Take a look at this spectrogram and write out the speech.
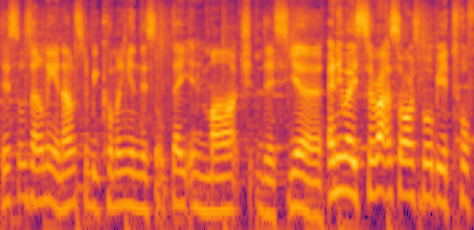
this was only announced to be coming in this update in March this year. Anyway, Ceratosaurus will be a tough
